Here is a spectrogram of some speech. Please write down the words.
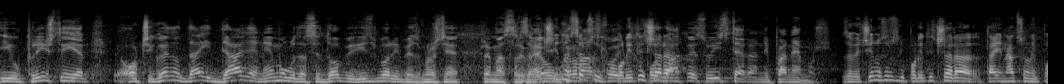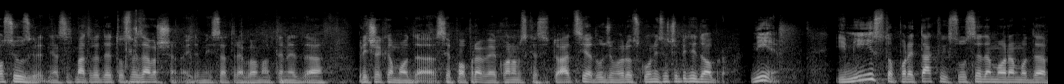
i u Prištini, jer očigledno da i dalje ne mogu da se dobiju izbori bez mržnje prema Srbiji. Za većinu srpskih političara... Odakle su isterani, pa ne može. Za većinu srpskih političara taj nacionalni posao je uzgredni, jer se smatra da je to sve završeno i da mi sad trebamo da pričekamo da se poprave ekonomska situacija, da uđemo u Europsku uniju, sve će biti dobro. Nije. I mi isto, pored takvih suseda, moramo da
